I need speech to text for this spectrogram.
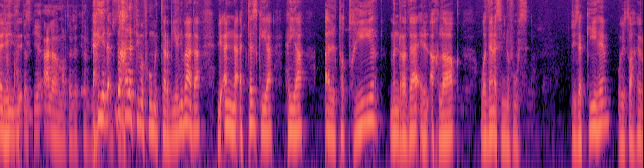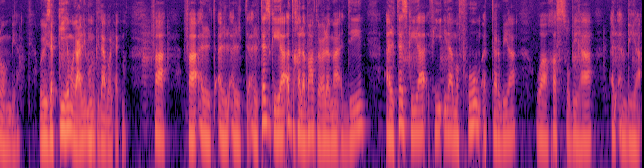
التزكية أعلى من مرتبة التربية. هي دخلت في مفهوم التربية. لماذا؟ لأن التزكية هي التطهير من رذائل الأخلاق ودنس النفوس. يزكيهم ويطهرهم بها ويزكيهم ويعلمهم الكتاب والحكمة. ف فالتزكية أدخل بعض علماء الدين التزكية في إلى مفهوم التربية وخصوا بها الأنبياء.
